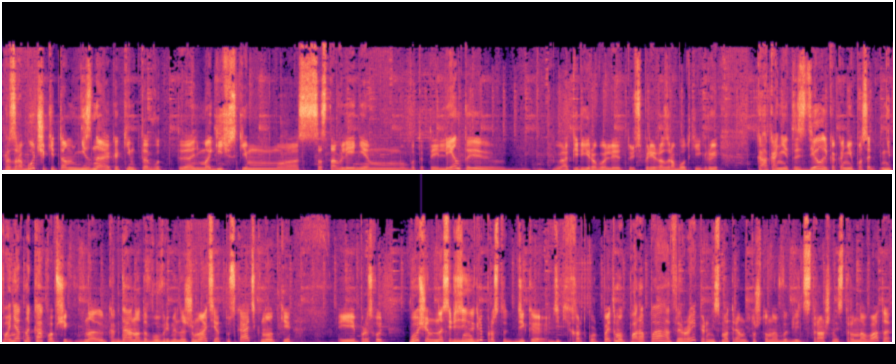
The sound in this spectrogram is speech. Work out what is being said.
Разработчики там, не знаю, каким-то вот э, магическим э, составлением вот этой ленты оперировали, то есть при разработке игры, как они это сделали, как они поставили, непонятно как вообще, когда надо вовремя нажимать и отпускать кнопки, и происходит в общем, на середине игры просто дико, дикий хардкор. Поэтому Парапа The Rapper, несмотря на то, что она выглядит страшно и странновато,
